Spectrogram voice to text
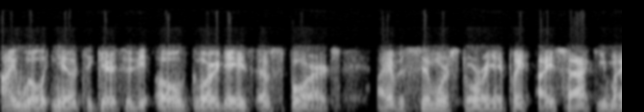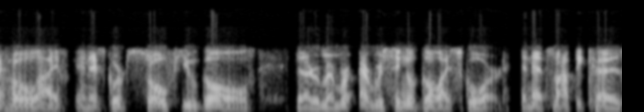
I will, you know, to get through the old glory days of sports. I have a similar story. I played ice hockey my whole life, and I scored so few goals that I remember every single goal I scored. And that's not because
